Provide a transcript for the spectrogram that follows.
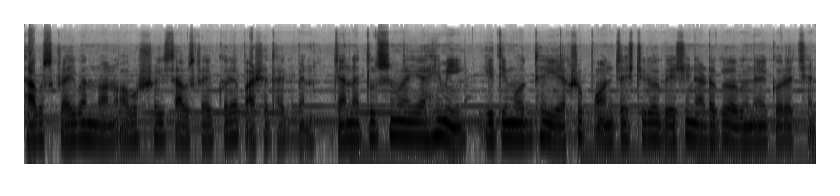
সাবস্ক্রাইবার নন, অবশ্যই সাবস্ক্রাইব করে পাশে থাকবেন। জান্নাতুল সুমাইয়া হিমি ইতিমধ্যেই একশো পঞ্চাশটিরও বেশি নাটকে অভিনয় করেছেন।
